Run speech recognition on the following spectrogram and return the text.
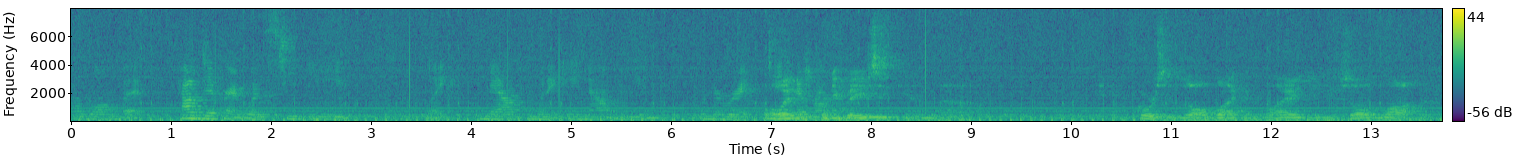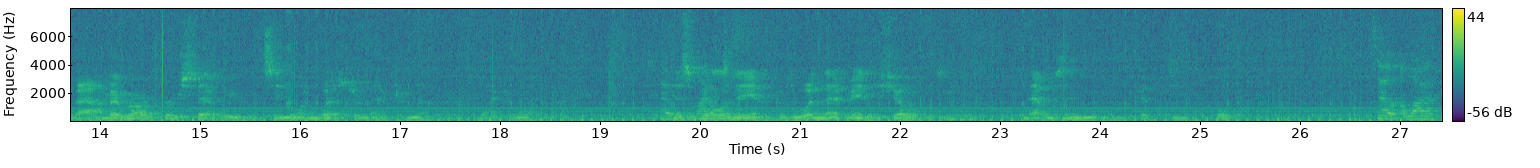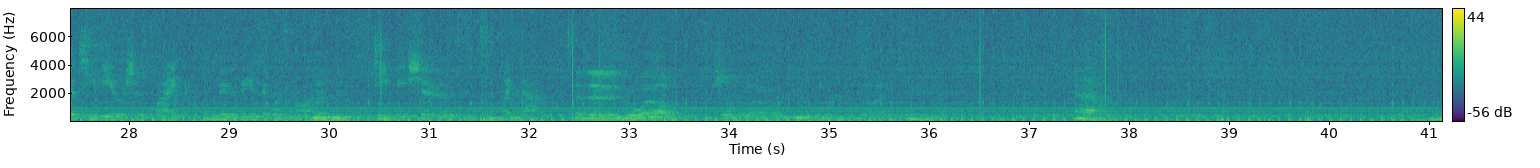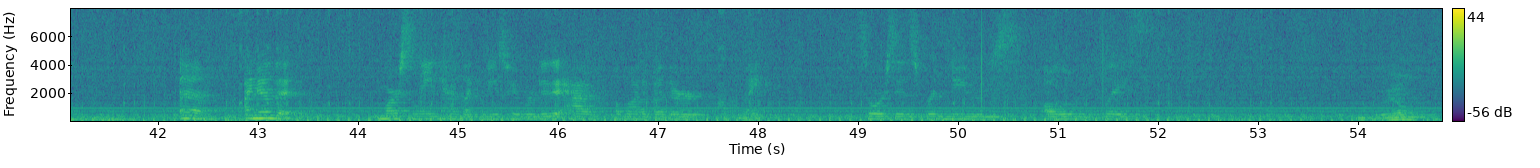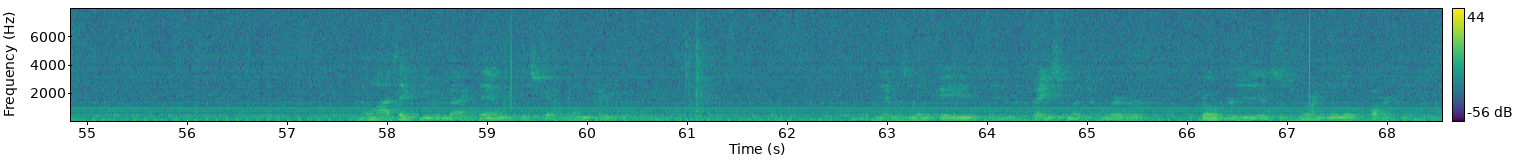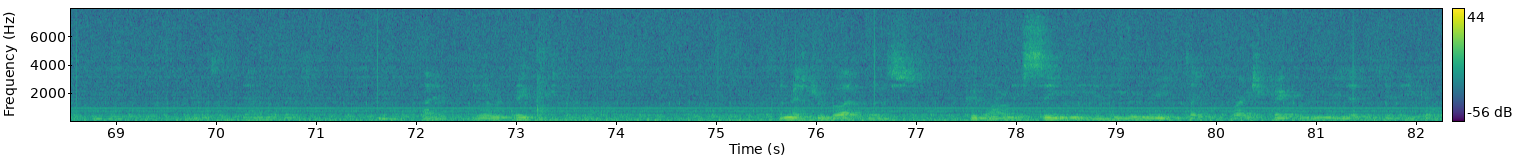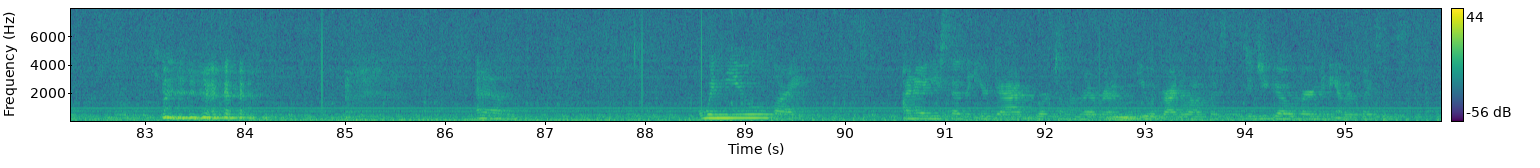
how long, but how different was TV like now from when it came out when you remember it? Oh, it was pretty basic of course, it was all black and white and you saw a lot, I remember our first set, we would see one western after another, black and white. So Just a lot of filling in, because there wasn't that many shows. And that was in fifty-four. So a lot of the TV was just like movies, it wasn't Mhm. of TV shows and stuff like that. And then it'd go out for several hours and go during the night. Um, um, I know that Marceline had like a newspaper, did it have a lot of other like sources for news all over the place? Well, no, I think even back then, we just got one paper. And it was located in the basement where Kroger's is, is where the little park is. It was down in the basement. I delivered papers for a while. And Mr. Butt was, couldn't hardly see, and he would read, take the fresh paper and read it, and then he'd go over his nose. Um, when you like, I know you said that your dad worked on the railroad and Mhm. you would ride a lot of places. Did you go very many other places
